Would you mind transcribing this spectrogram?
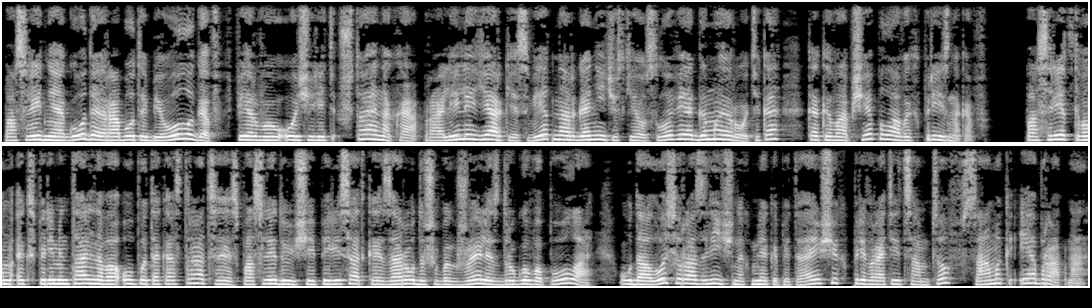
Последние годы работы биологов, в первую очередь Штайнаха, пролили яркий свет на органические условия гомоэротика, как и вообще половых признаков. Посредством экспериментального опыта кастрации с последующей пересадкой зародышевых желез другого пола удалось у различных млекопитающих превратить самцов в самок и обратно.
